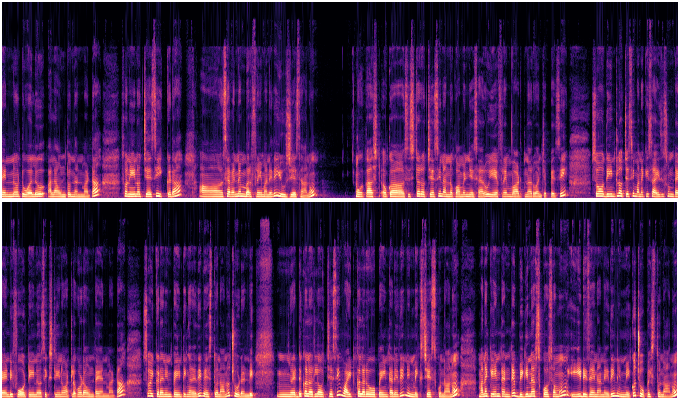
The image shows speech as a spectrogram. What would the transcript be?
ten twelve అలా ఉంటుందన్నమాట. సో నేను వచ్చేసి ఇక్కడ సెవెన్ నెంబర్ ఫ్రేమ్ అనేది యూజ్ చేశాను. ఒక కాస్ట్ ఒక సిస్టర్ వచ్చేసి నన్ను కామెంట్ చేశారు ఏ ఫ్రేమ్ వాడుతున్నారు అని చెప్పేసి. సో దీంట్లో వచ్చేసి మనకి సైజెస్ ఉంటాయండి ఫోర్టీన్ సిక్స్టీన్ అట్లా కూడా ఉంటాయన్నమాట. సో ఇక్కడ నేను పెయింటింగ్ అనేది వేస్తున్నాను చూడండి. రెడ్ కలర్లో వచ్చేసి వైట్ కలర్ పెయింట్ అనేది నేను మిక్స్ చేసుకున్నాను. మనకేంటంటే బిగినర్స్ కోసము ఈ డిజైన్ అనేది నేను మీకు చూపిస్తున్నాను.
